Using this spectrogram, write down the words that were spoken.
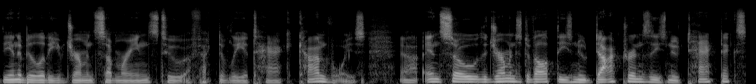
the inability of German submarines to effectively attack convoys. Uh, and so the Germans developed these new doctrines, these new tactics,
